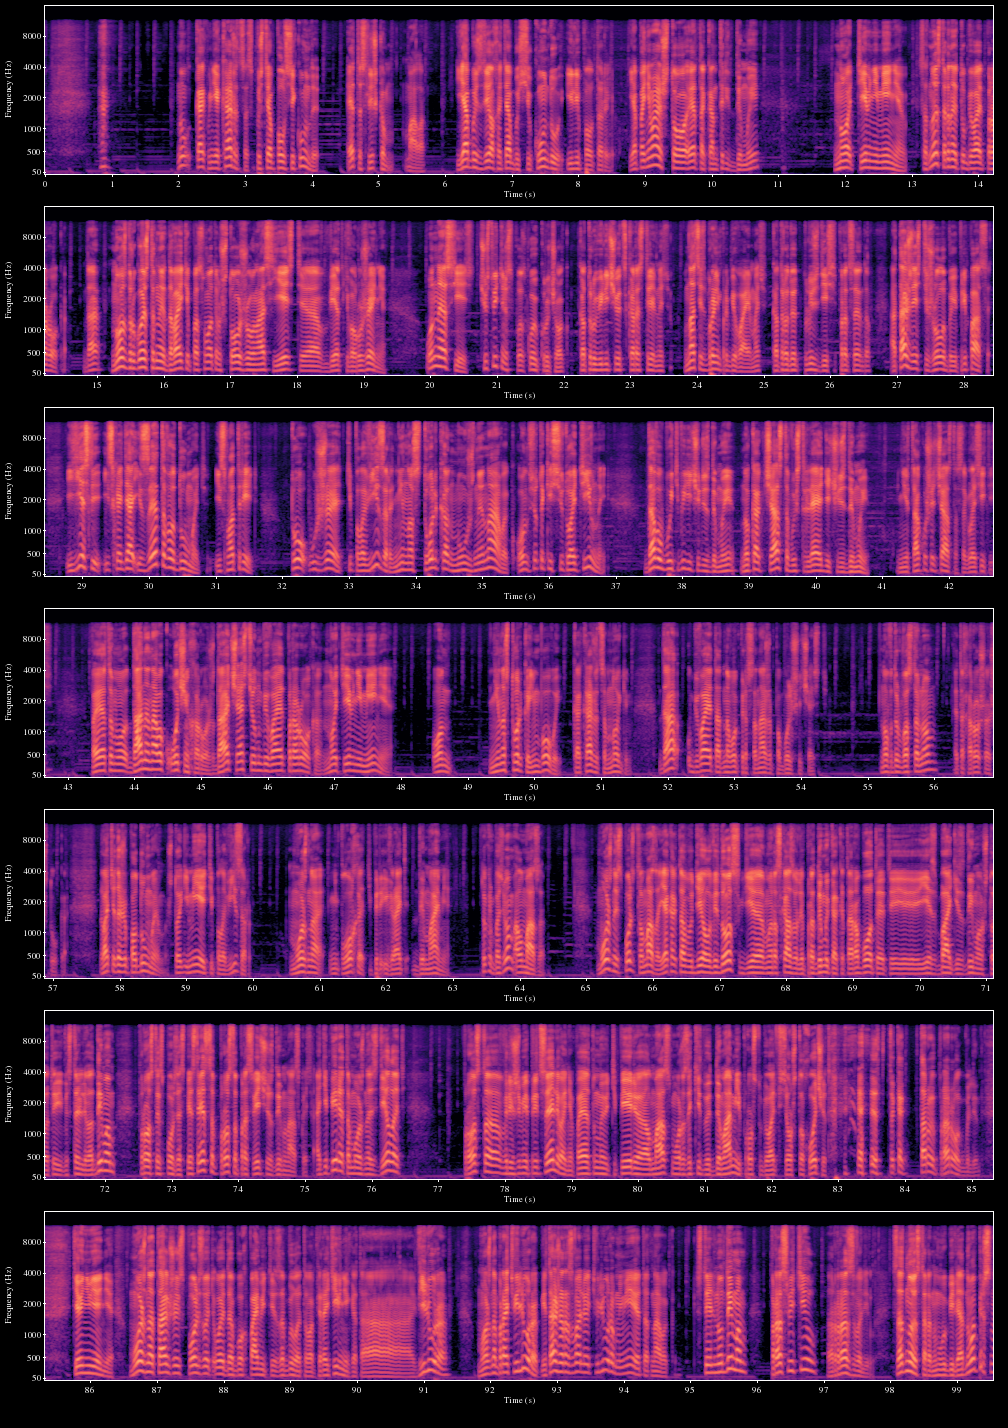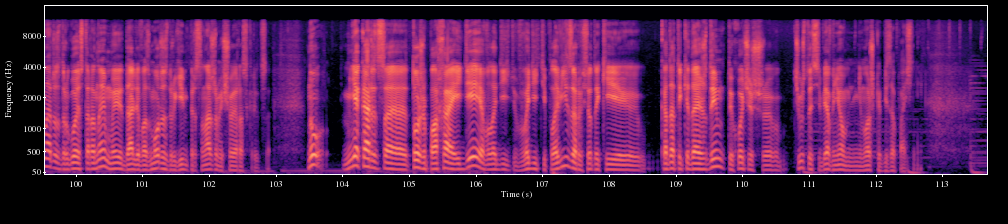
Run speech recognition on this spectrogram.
Ну, как мне кажется, спустя полсекунды это слишком мало. Я бы сделал хотя бы секунду или полторы. Я понимаю, что это контрит дымы, но, тем не менее, с одной стороны, это убивает пророка, да? Но, с другой стороны, давайте посмотрим, что же у нас есть э, в ветке вооружения. У нас есть чувствительный спусковой крючок, который увеличивает скорострельность. У нас есть бронепробиваемость, которая дает плюс 10%. А также есть тяжелые боеприпасы. И если, исходя из этого думать и смотреть, то уже тепловизор не настолько нужный навык. Он все-таки ситуативный. Да, вы будете видеть через дымы, но как часто вы стреляете через дымы? Не так уж и часто, согласитесь. Поэтому данный навык очень хорош. Да, частью он убивает пророка, но тем не менее, он не настолько имбовый, как кажется многим. Да, убивает одного персонажа по большей части. Но в, в остальном это хорошая штука. Давайте даже подумаем, что имея тепловизор, можно неплохо теперь играть дымами. Только возьмем алмаза. Можно использовать алмаза. Я как-то делал видос, где мы рассказывали про дымы, как это работает, и есть баги с дымом, что ты выстреливая дымом, просто используя спецсредства, просто просвечиваешь дым насквозь. А теперь это можно сделать просто в режиме прицеливания, поэтому теперь алмаз может закидывать дымами и просто убивать все, что хочет. Это как второй пророк, блин. Тем не менее, можно также использовать, ой, да бог памяти, забыл этого оперативника, это а, Велюра. Можно брать велюра и также разваливать велюром, имея этот навык. Стрельнул дымом, просветил, развалил. С одной стороны мы убили одного персонажа, с другой стороны мы дали возможность другим персонажам еще и раскрыться. Ну, мне кажется, тоже плохая идея владеть, вводить тепловизор. Все-таки, когда ты кидаешь дым, ты хочешь э, чувствовать себя в нем немножко безопаснее.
